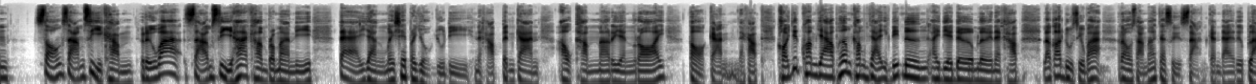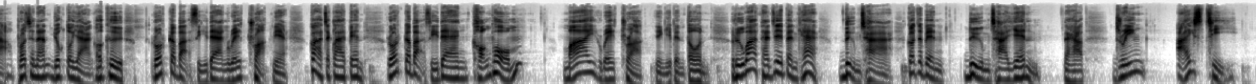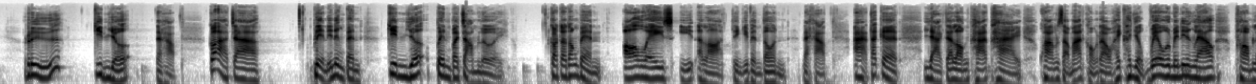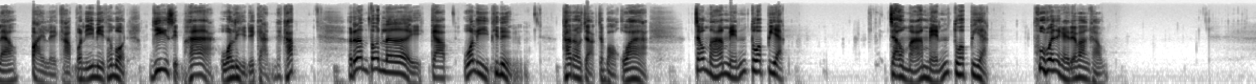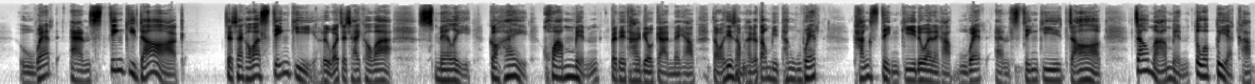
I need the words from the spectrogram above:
2 3 4คำหรือว่า3 4 5คำประมาณนี้ แต่ยังไม่ใช่ประโยคอยู่ดีนะครับเป็นการเอาคำมาเรียงร้อยต่อกันนะครับขอยึดความยาวเพิ่มคำใหญ่อีกนิดนึงไอเดียเดิมเลยนะครับ แล้วก็ดูสิว่าเราสามารถจะสื่อสารกันได้หรือเปล่า เพราะฉะนั้นยกตัวอย่างก็คือ รถกระบะสีแดง red truck เนี่ยก็อาจจะกลายเป็นรถกระบะสีแดงของผม my red truck อย่างนี้เป็นต้น หรือว่าแทนที่จะเป็นแค่ดื่มชา ก็จะเป็นดื่มชาเย็นนะครับ drink iced tea หรือกินเยอะนะครับ ก็อาจจะเปลี่ยนนิดนึงเป็นกินเยอะเป็นประจำเลย ก็จะต้องเป็น always eat a lot อย่างนี้เป็นต้น นะครับอะถ้าเกิดอยากจะลองท้าทายความสามารถของเราให้ขยับเวลกันไปนิดนึงแล้ว พร้อมแล้วไปเลยครับ วันนี้มีทั้งหมด 25 วลีด้วยกันนะครับ เริ่มต้นเลยกับวลีที่ 1 ถ้าเราอยากจะบอกว่า เจ้าหมาเหม็นตัวเปียก เจ้าหมาเหม็นตัวเปียก พูดว่ายังไงได้บ้างครับ wet and stinky dog จะใช้คาว่า stinky หรือว่าจะใช้คาว่า smelly ก็ให้ความเหม็นไปในทางเดียวกันนะครับ แต่ว่าที่สำคัญก็ต้องมีทั้ง wet ทั้ง stinky ด้วยนะครับ wet and stinky dog เจ้าหมาเหม็นตัวเปียกครับ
